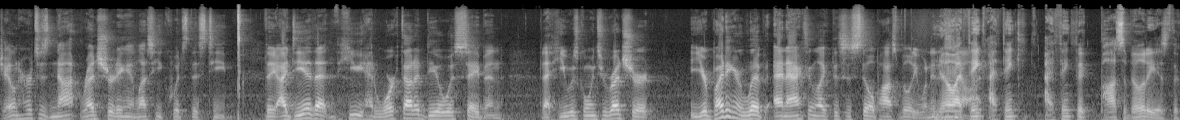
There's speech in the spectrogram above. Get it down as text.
Jalen Hurts is not redshirting unless he quits this team. The idea that he had worked out a deal with Saban that he was going to redshirt, you're biting your lip and acting like this is still a possibility when it is No, I not. think I think I think the possibility is the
